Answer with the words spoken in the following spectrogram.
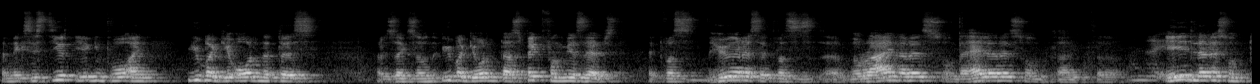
dann existiert irgendwo ein übergeordnetes, also ein übergeordneter Aspekt von mir selbst. Etwas Höheres, etwas äh, Reineres und Helleres und halt äh, edleres und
